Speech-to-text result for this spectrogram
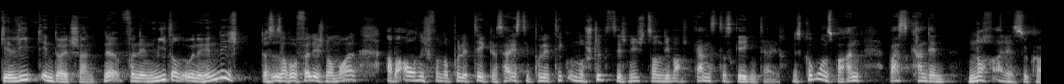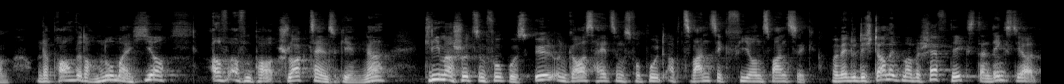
geliebt in Deutschland. Ne? Von den Mietern ohnehin nicht, das ist aber völlig normal, aber auch nicht von der Politik. Das heißt, die Politik unterstützt dich nicht, sondern die macht ganz das Gegenteil. Jetzt gucken wir uns mal an, was kann denn noch alles so kommen? Und da brauchen wir doch nur mal hier auf, auf ein paar Schlagzeilen zu gehen. Ne? Klimaschutz im Fokus, Öl- und Gasheizungsverbot ab 2024. Und wenn du dich damit mal beschäftigst, dann denkst du ja,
